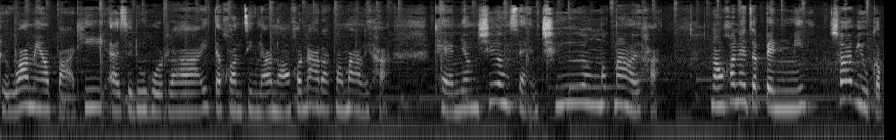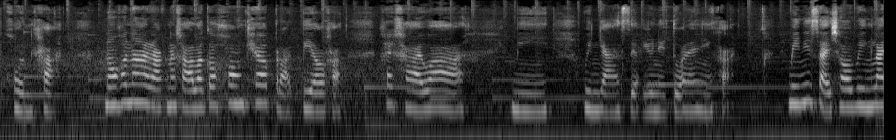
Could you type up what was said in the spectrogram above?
หรือว่าแมวป่าที่อาจจะดูโหดร้าย แต่ความจริงแล้วน้องเขาน่ารักมากๆเลยค่ะ แถมยังเชื่องแสนเชื่องมากๆเลยค่ะ น้องเขาเนี่ยจะเป็นมิตรชอบอยู่กับคนค่ะ น้องเขาน่ารักนะคะ แล้วก็คล่องแคล่วปราดเปรียวค่ะ คล้ายๆว่ามีวิญญาณเสืออยู่ในตัวนั่นเองค่ะ มีนิสัยชอบวิ่งไล่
